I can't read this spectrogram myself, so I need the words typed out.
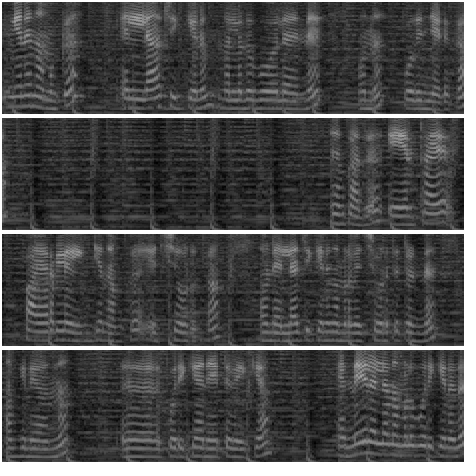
ഇങ്ങനെ നമുക്ക് എല്ലാ ചിക്കനും നല്ലതുപോലെ തന്നെ ഒന്ന് പൊതിഞ്ഞെടുക്കാം. നമുക്കത് എയർ ട്രയർ ഫയറിലേക്ക് നമുക്ക് വെച്ച് കൊടുക്കാം. അതുകൊണ്ട് എല്ലാ ചിക്കനും നമ്മൾ വെച്ച് കൊടുത്തിട്ടുണ്ട്. നമുക്കിനി ഒന്ന് പൊരിക്കാനായിട്ട് വയ്ക്കാം എണ്ണയിലല്ല നമ്മൾ പൊരിക്കുന്നത്.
